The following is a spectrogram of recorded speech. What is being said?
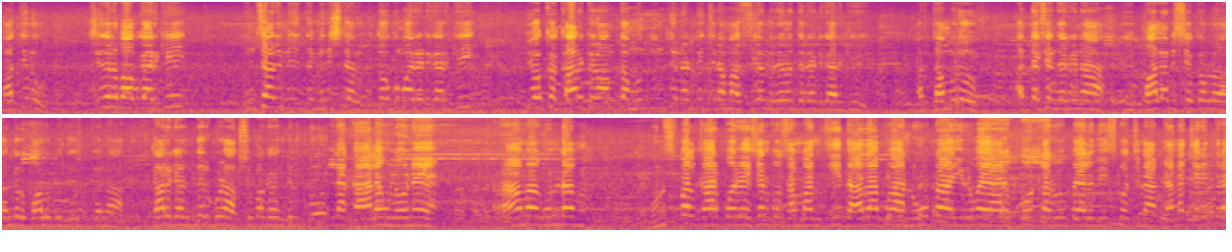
మంత్రులు శ్రీధర్ బాబు గారికి incharge mini- minister Uttam Kumar Reddy గారికి ఈ యొక్క కార్యక్రమం అంతా ముందుంచి నడిపించిన మా సీఎం రేవంత్ రెడ్డి గారికి మరి తమ్ముడు అధ్యక్షం జరిగిన ఈ పాలాభిషేకంలో అందరూ పాల్గొంటున్న కార్యక్రమం అందరూ కూడా శుభాకాంక్షలు తెలుపుతూ ఇలా కాలంలోనే రామగుండం మున్సిపల్ కార్పొరేషన్కు సంబంధించి దాదాపుగా నూట ఇరవై ఆరు కోట్ల రూపాయలు తీసుకొచ్చిన ఘన చరిత్ర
